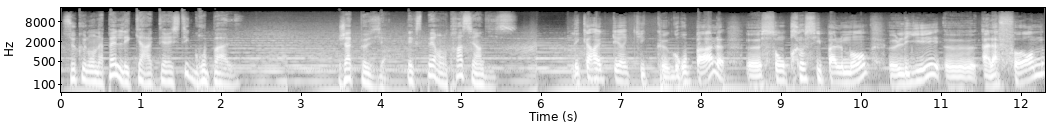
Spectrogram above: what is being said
ce que l'on appelle les caractéristiques groupales. Jacques Pesia, expert en traces et indices. Les caractéristiques groupales euh, sont principalement euh, liées euh, à la forme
